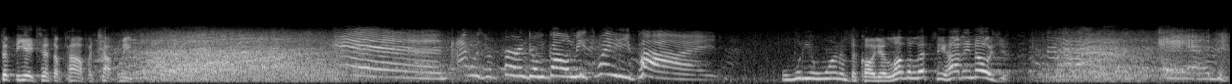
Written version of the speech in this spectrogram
58 cents a pound for chopped meat. And I was referring to him calling me sweetie pie. Well, what do you want him to call you? Lover lips? He hardly knows you. Ed.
